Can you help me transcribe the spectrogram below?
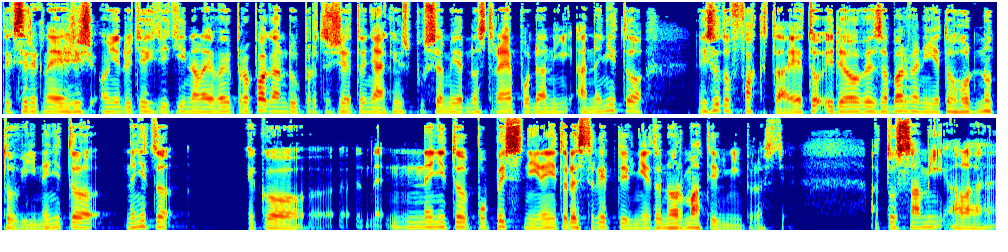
tak si řekne, Ježíš, oni do těch dětí nalévají propagandu, protože je to nějakým způsobem jednostranně podaný a není to, nejsou to fakta, je to ideově zabarvený, je to hodnotový, není to, není to jako, ne, není to popisný, není to deskriptivní, je to normativní prostě. A to samý ale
